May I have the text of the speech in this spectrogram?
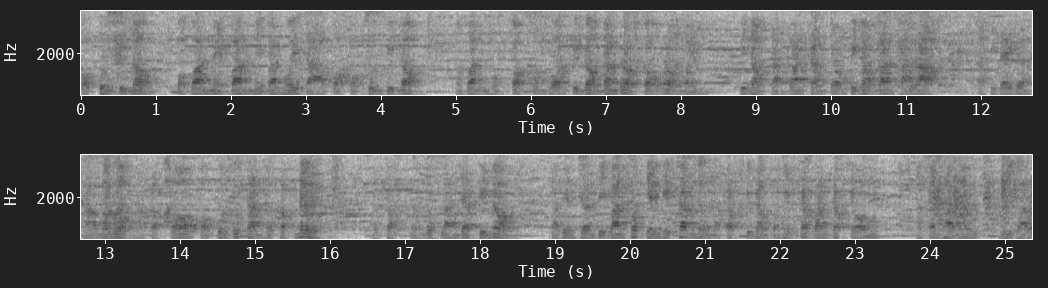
ขอบคุณพี่น้องขอบ้านแม่บ้านในบ้านห้วยสาขอขอบคุณพี่น้องบ้านหงกล่องลำพรพี่น้องบ้านร่องเก่าร่องใหม่พี่น้องกลางบ้านกลางจองพี่น้องบ้านทาลาบที่ได้เดินทางมาร่วมนะครับขอขอบคุณทุกท่านนะครับเน้อนะครับลูกหลานญาติพี่น้องถ้าเรียนเชิญที่บ้านซบเย็นอีกครั้งหนึ่งนะครับพี่น้องก็เห็นกับบ้านกับจอง การทำมีภาร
